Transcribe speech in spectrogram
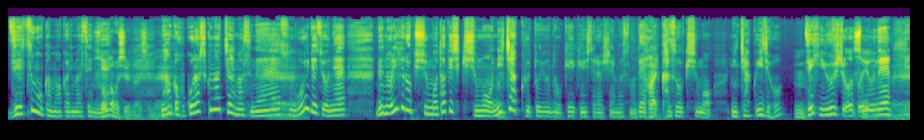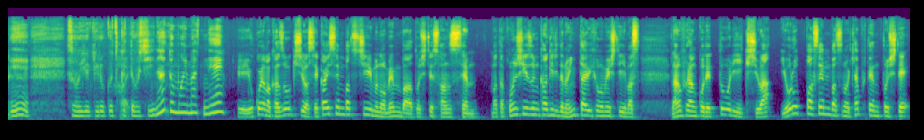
絶後かもわかりませんね、そうかもしれないですね。なんか誇らしくなっちゃいますね、ね、すごいですよね。で則弘騎手も武史騎手も二着というのを経験していらっしゃいますので、うんはい、和夫騎手も二着以上、うん、ぜひ優勝というね。そう、ね、えー、そういう記録作ってほしいなと思いますね、はい、えー、横山和夫騎手は世界選抜チームのメンバーとして参戦また今シーズン限りでの引退を表明しています。ランフランコ・デッドーリー騎手はヨーロッパ選抜のキャプテンとして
